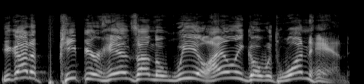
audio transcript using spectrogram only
You got to keep your hands on the wheel. I only go with one hand.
